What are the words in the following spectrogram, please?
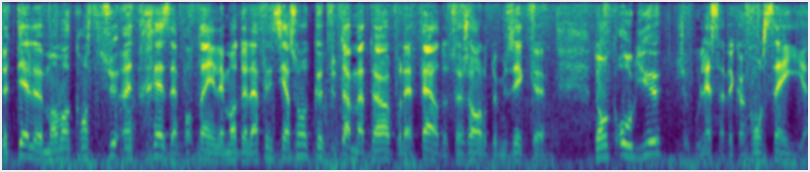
de tels moments constituent un très important élément de l'appréciation que tout amateur pourrait faire de ce genre de musique. Donc, au lieu, je vous laisse avec un conseil.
